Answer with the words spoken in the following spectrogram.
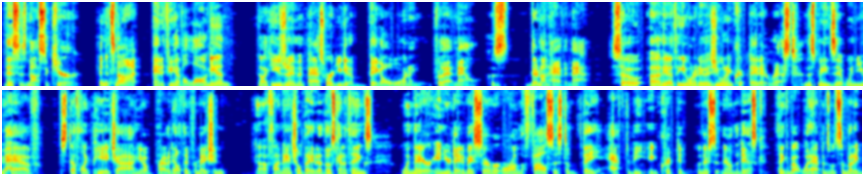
this is not secure. and it's not. And if you have a login, like a username and password, you get a big old warning for that now because they're not having that. So uh, the other thing you want to do is you want to encrypt data at rest. This means that when you have stuff like PHI, you know, private health information, uh, financial data, those kind of things, when they are in your database server or on the file system, they have to be encrypted when they're sitting there on the disk. Think about what happens when somebody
